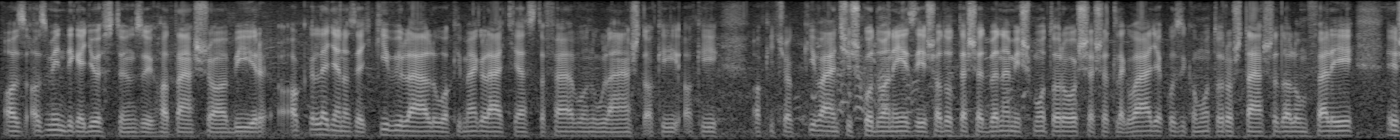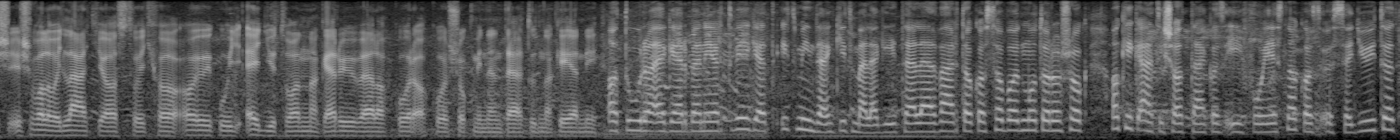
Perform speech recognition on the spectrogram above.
az, az mindig egy ösztönző hatással bír. Ak, legyen az egy kívülálló, aki meglátja ezt a felvonulást, aki, aki, aki csak kíváncsiskodva nézi, és adott esetben nem is motoros, esetleg vágyakozik a motoros társadalom felé, és, és valahogy látja azt, hogy ha, ha ők úgy együtt vannak erővel, akkor, akkor sok mindent el tudnak érni. A túra Egerben ért véget, itt mindenkit melegétellel vártak a szabad motorosok, akik át is adták az éfolyésznak az összegyűjtött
